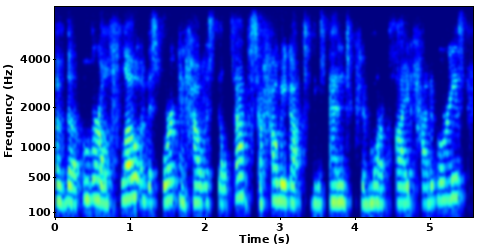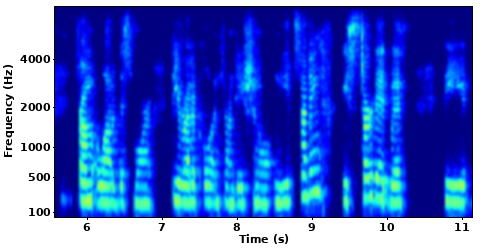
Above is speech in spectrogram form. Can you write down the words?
of the overall flow of this work and how it was built up. So how we got to these end kind of more applied categories from a lot of this more theoretical and foundational need setting. We started with the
